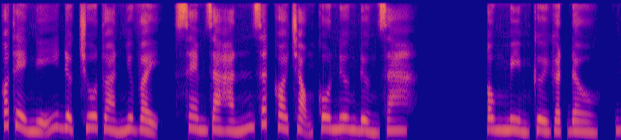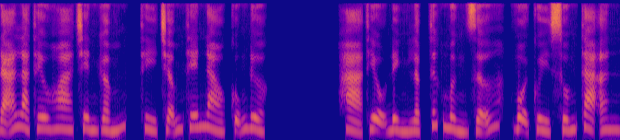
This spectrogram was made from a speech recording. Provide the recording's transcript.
Có thể nghĩ được chua toàn như vậy, xem ra hắn rất coi trọng cô nương đường ra. Ông mỉm cười gật đầu, đã là thêu hoa trên gấm, thì chậm thế nào cũng được. Hà thiệu đình lập tức mừng rỡ, vội quỳ xuống tạ ân.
